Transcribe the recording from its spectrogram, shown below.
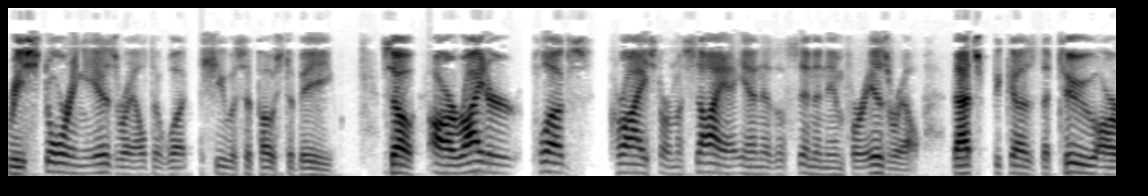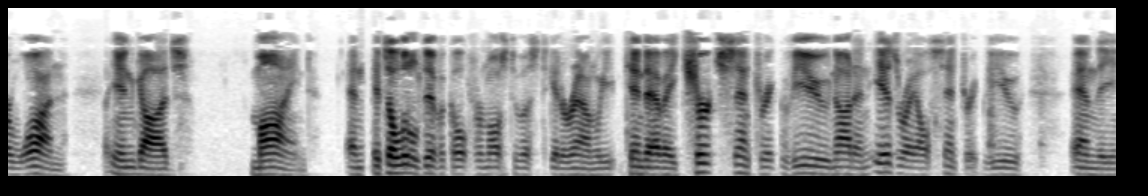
restoring Israel to what she was supposed to be. So our writer plugs Christ or Messiah in as a synonym for Israel. That's because the two are one in God's mind. And it's a little difficult for most of us to get around. We tend to have a church-centric view, not an Israel-centric view. And the,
